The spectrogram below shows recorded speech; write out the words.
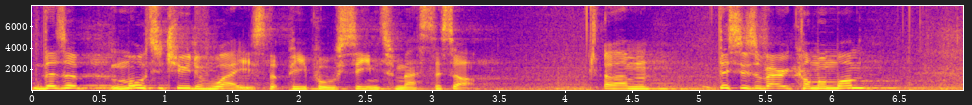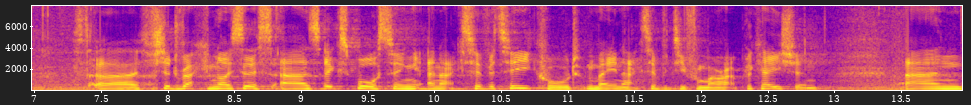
There's a multitude of ways that people seem to mess this up. Um, this is a very common one. Uh, should recognize this as exporting an activity called main activity from our application. And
